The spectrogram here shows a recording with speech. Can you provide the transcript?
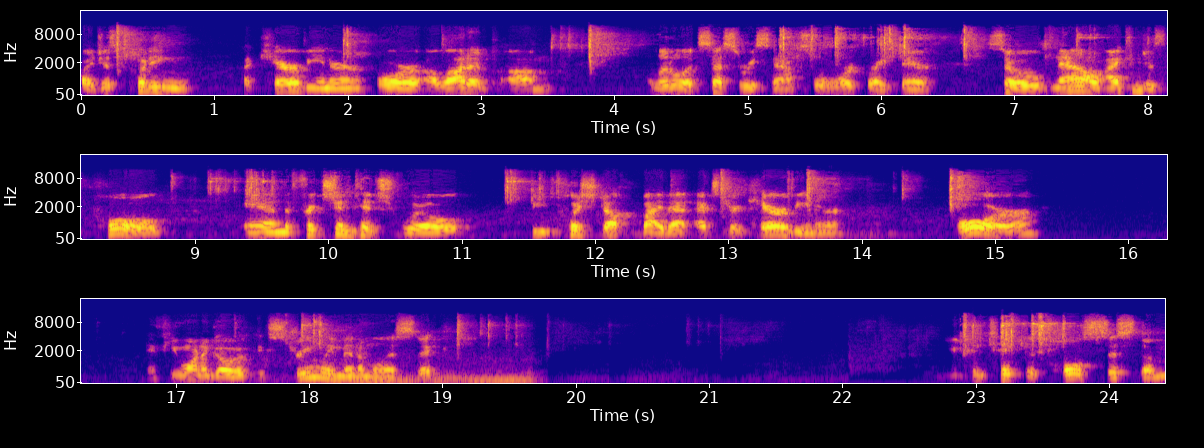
by just putting a carabiner or a lot of um, little accessory snaps will work right there. So now I can just pull and the friction hitch will be pushed up by that extra carabiner. Or if you want to go extremely minimalistic, you can take this whole system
